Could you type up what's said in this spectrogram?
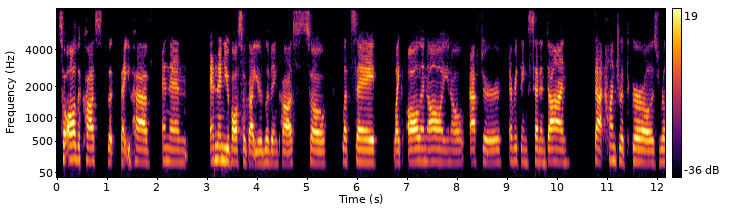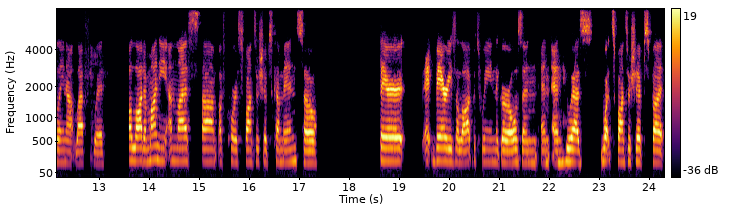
so all the costs that, that you have and then and then you've also got your living costs. So let's say like all in all you know after everything's said and done that hundredth girl is really not left with a lot of money unless um, of course sponsorships come in. So there it varies a lot between the girls and and and who has what sponsorships but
